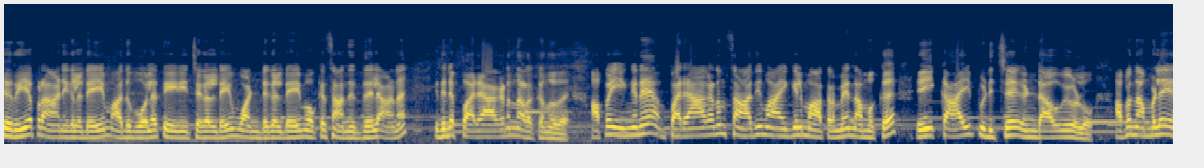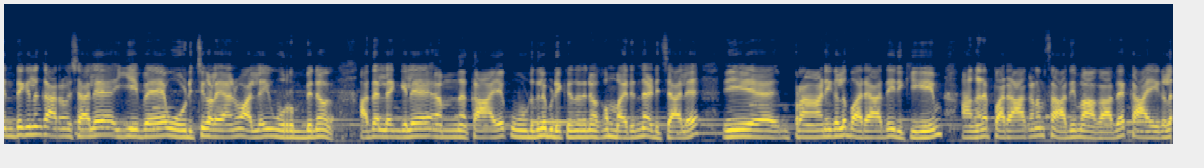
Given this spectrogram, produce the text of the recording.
ചെറിയ പ്രാണികളുടെയും അതുപോലെ തേനീച്ചകളുടെയും വണ്ടുകളുടെയും ഒക്കെ സാന്നിധ്യത്തിലാണ് ഇതിന്റെ പരാഗണം നടക്കുന്നത്. അപ്പോൾ ഇങ്ങനെ പരാഗണം സാധ്യമായെങ്കിൽ മാത്രമേ നമുക്ക് ഈ കായ് പിടിച്ച് ഉണ്ടാവുകയുള്ളൂ. അപ്പോൾ നമ്മൾ എന്തെങ്കിലും കാരണവശാൽ ഇവയെ ഓടിച്ചു കളയാനോ അല്ലെങ്കിൽ ഉറുമ്പിനോ അതല്ലെങ്കിൽ കായ കൂടുതൽ പിടിക്കുന്നതിനൊക്കെ മരുന്നടിച്ചാൽ ഈ പ്രാണികൾ വരാതെ ഇരിക്കുകയും അങ്ങനെ പരാഗണം സാധ്യമാകാതെ കായകൾ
